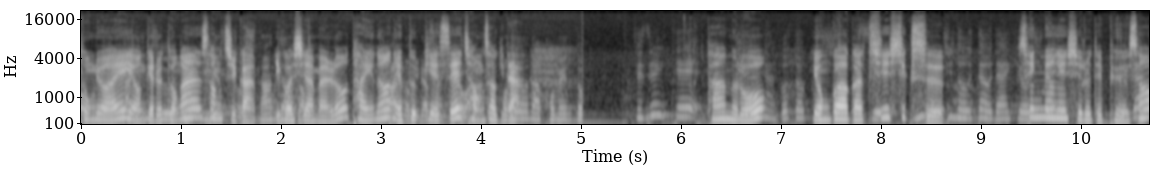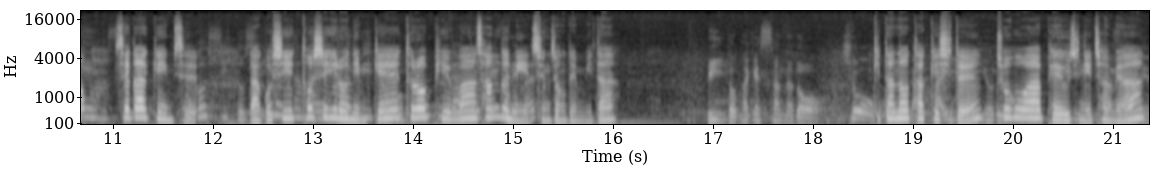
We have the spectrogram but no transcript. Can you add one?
동료와의 연계를 통한 성취감, 이것이야말로 다이넌 FPS의 정석이다. 다음으로 영과 같이 식스 생명의 시를 대표해서 세가 게임즈 나고시 토시히로님께 트로피와 상금이 증정됩니다. 기타노 타케시 등 초호와 배우진이 참여한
